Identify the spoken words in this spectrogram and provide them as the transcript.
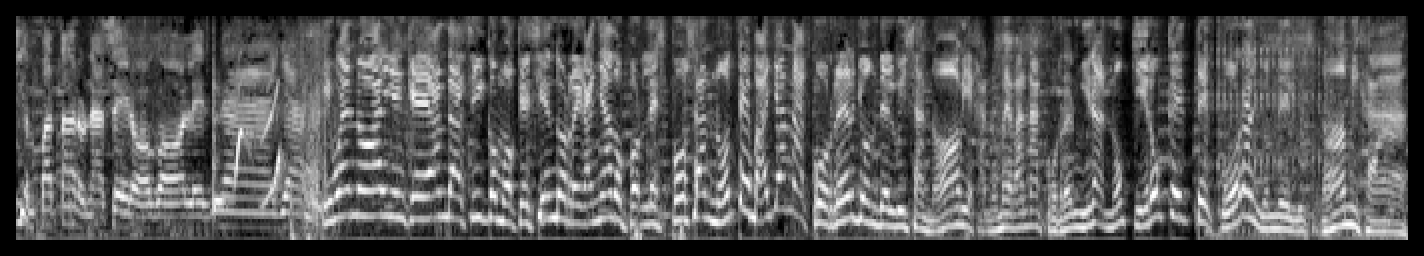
y empataron a cero goles. Nah, ya. Y bueno, alguien que anda así como que siendo regañado por la esposa, no te vayan a correr, John de Luisa. No, vieja, no me van a correr. Mira, no quiero que te corran, John de Luisa. No, mija,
